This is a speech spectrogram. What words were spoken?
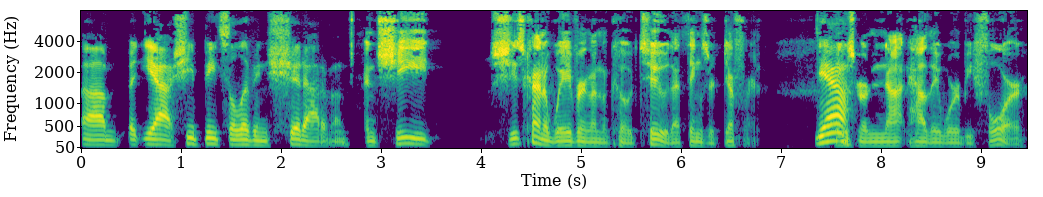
um, but yeah, she beats the living shit out of him. And she she's kind of wavering on the code too. That things are different. Yeah. things are not how they were before.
